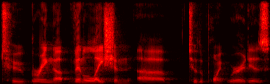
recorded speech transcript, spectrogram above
to bring up ventilation uh, to the point where it is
